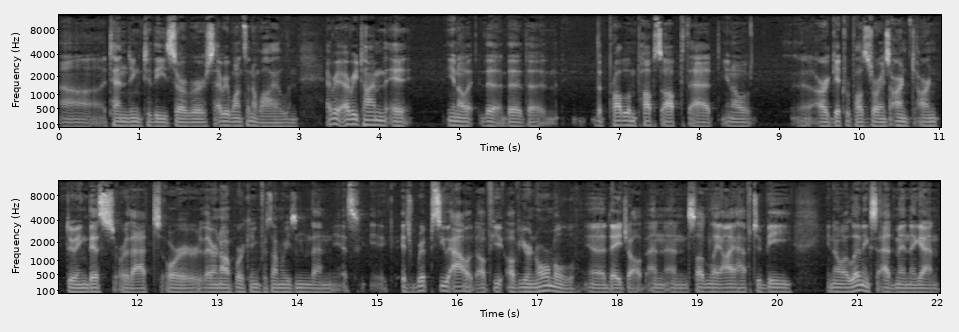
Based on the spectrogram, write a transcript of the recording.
uh, attending to these servers every once in a while, and every every time it you know the the the the problem pops up that you know uh, our Git repositories aren't aren't doing this or that, or they're not working for some reason, then it's it, it rips you out of you, of your normal uh, day job, and and suddenly I have to be, you know, a Linux admin again,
